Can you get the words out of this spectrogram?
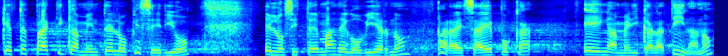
Que esto es prácticamente lo que se dio en los sistemas de gobierno para esa época en América Latina, ¿no?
